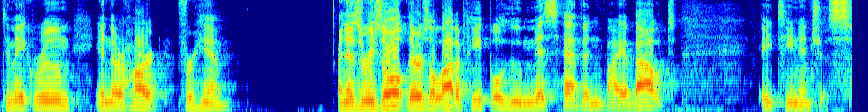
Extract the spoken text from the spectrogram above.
to make room in their heart for him. And as a result, there's a lot of people who miss heaven by about 18 inches.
